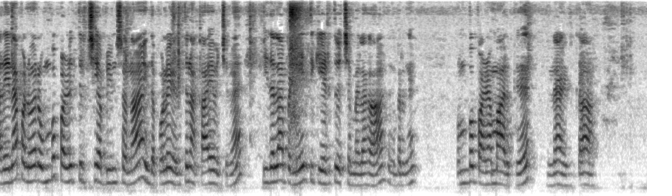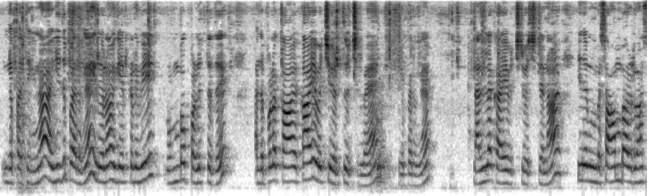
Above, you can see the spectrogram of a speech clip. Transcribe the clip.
அதை என்ன பண்ணுவேன்? ரொம்ப பழுத்துருச்சு அப்படின்னு சொன்னால் இந்த போல் எடுத்து நான் காய வச்சுருவேன். இதெல்லாம் இப்போ நேத்திக்கு எடுத்து வச்ச மிளகா. இங்கே பாருங்கள் ரொம்ப பழமாக இருக்குது இதெல்லாம் இருக்கா? இங்கே பார்த்தீங்கன்னா இது பாருங்கள் இதெல்லாம் ஏற்கனவே ரொம்ப பழுத்தது. அந்த போல் காய் காய வச்சு எடுத்து வச்சுருவேன். இங்கே பாருங்கள் நல்லா காய வச்சுட்டு வச்சுட்டேன்னா இது நம்ம சாம்பார்லாம்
